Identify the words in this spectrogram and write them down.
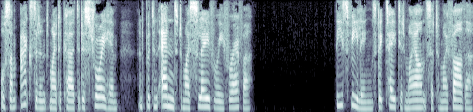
or some accident might occur to destroy him, and put an end to my slavery for ever. These feelings dictated my answer to my father.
